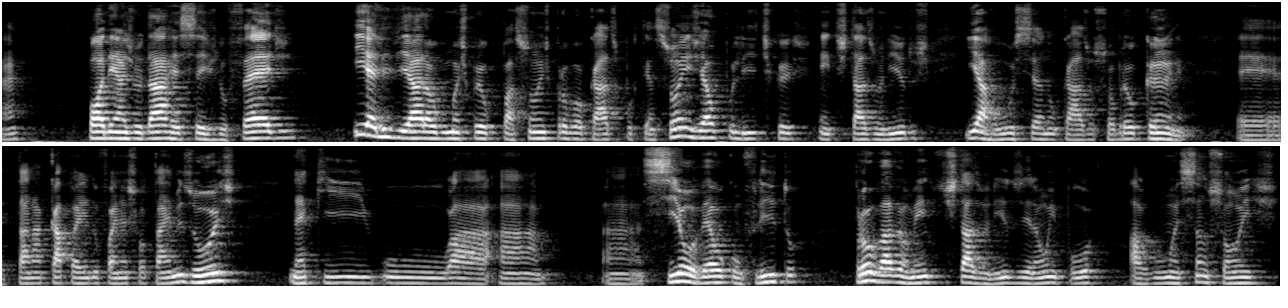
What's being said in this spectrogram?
Né? Podem ajudar receios do Fed e aliviar algumas preocupações provocadas por tensões geopolíticas entre Estados Unidos e a Rússia, no caso sobre a Ucrânia. Está é, na capa aí do Financial Times hoje, né, que o, a, a, a, se houver o conflito, provavelmente os Estados Unidos irão impor algumas sanções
